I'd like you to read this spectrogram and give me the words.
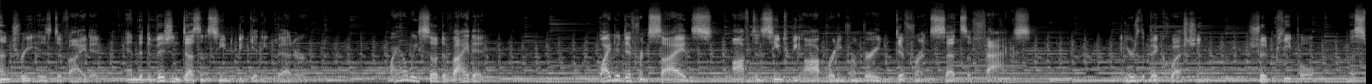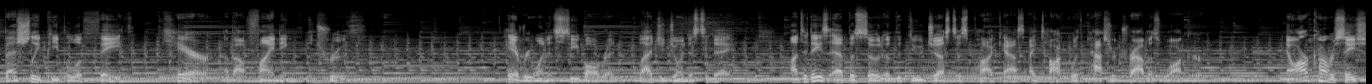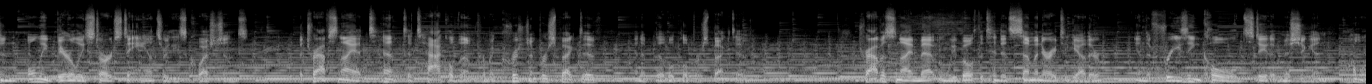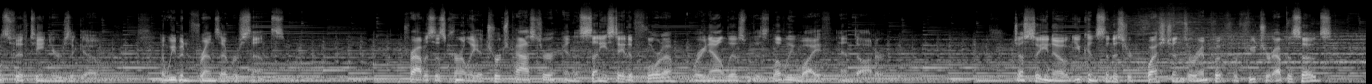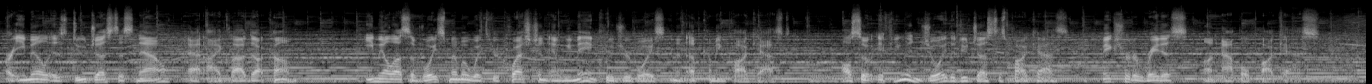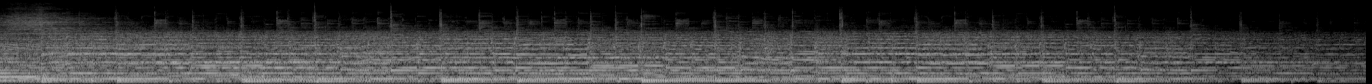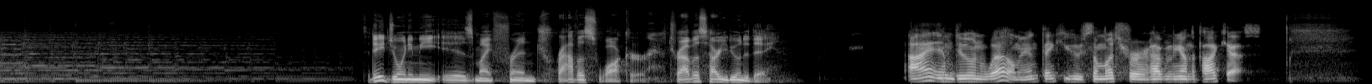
country is divided, and the division doesn't seem to be getting better. Why are we so divided? Why do different sides often seem to be operating from very different sets of facts? And here's the big question Should people, especially people of faith, care about finding the truth? Hey everyone, it's Steve Allred. Glad you joined us today. On today's episode of the Do Justice podcast, I talk with Pastor Travis Walker. Now, our conversation only barely starts to answer these questions, but Travis and I attempt to tackle them from a Christian perspective and a biblical perspective. Travis and I met when we both attended seminary together in the freezing cold state of Michigan almost 15 years ago, and we've been friends ever since. Travis is currently a church pastor in the sunny state of Florida, where he now lives with his lovely wife and daughter. Just so you know, you can send us your questions or input for future episodes. Our email is dojusticenow at icloud.com. Email us a voice memo with your question, and we may include your voice in an upcoming podcast. Also, if you enjoy the Do Justice podcast, make sure to rate us on Apple Podcasts. Today, joining me is my friend Travis Walker. Travis, how are you doing today? I am doing well, man. Thank you so much for having me on the podcast.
